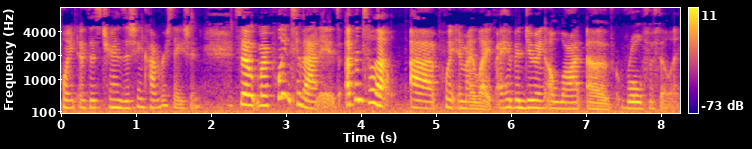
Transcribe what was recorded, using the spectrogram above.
point of this transition conversation. So my point to that is, up until that uh, point in my life, I had been doing a lot of role fulfilling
